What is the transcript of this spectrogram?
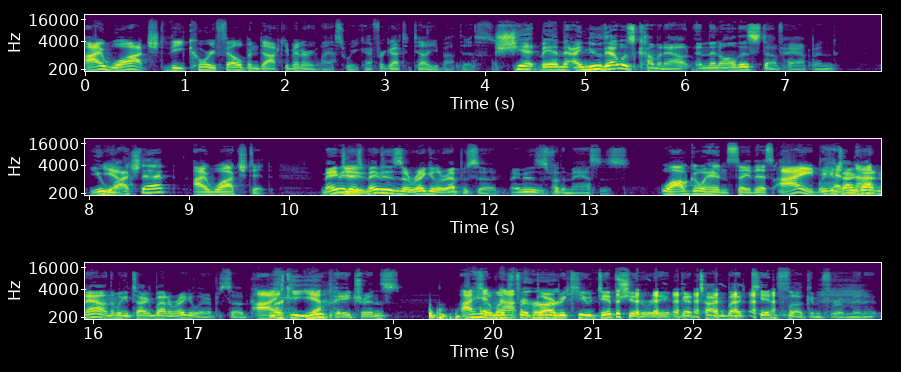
I watched the Corey Feldman documentary last week. I forgot to tell you about this. Shit, man! I knew that was coming out, and then all this stuff happened. You Yeah. watched that? I watched it. Maybe this Dude. maybe this is a regular episode. Maybe this is for the masses. Well, I'll go ahead and say this. I We can talk not, about it now, and then we can talk about a regular episode. I- Lucky yeah. you, patrons. I had So much not for heard, barbecue dipshittery. We're going to talk about kid fucking for a minute.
